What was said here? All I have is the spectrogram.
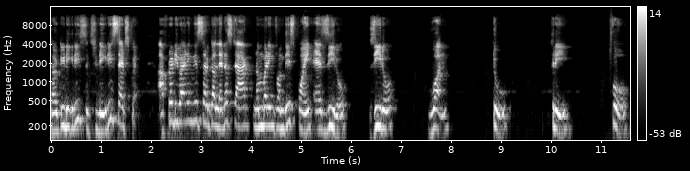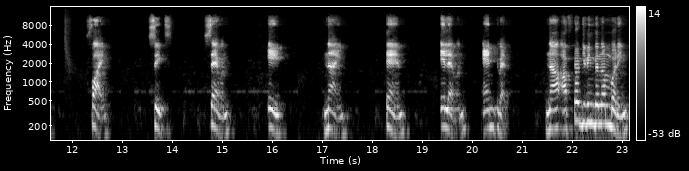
30 degrees, 60 degrees set square. After dividing this circle, let us start numbering from this point as 0, 0, 1, 2, 3, 4, 5, 6, 7, 8, 9, 10, 11 and 12. Now after giving the numbering,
